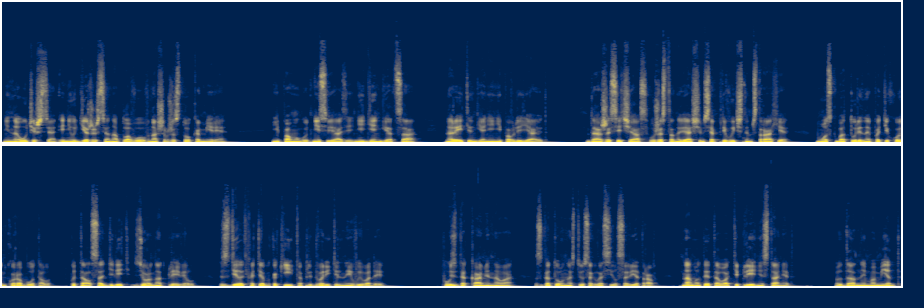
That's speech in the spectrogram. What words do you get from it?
Не научишься и не удержишься на плаву в нашем жестоком мире. Не помогут ни связи, ни деньги отца, на рейтинги они не повлияют. Даже сейчас, уже становящемся привычном страхе, мозг Батуриной потихоньку работал, пытался отделить зерна от плевел, сделать хотя бы какие-то предварительные выводы. Пусть до каменного, с готовностью согласился Ветров. Нам от этого теплее не станет. В данный момент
